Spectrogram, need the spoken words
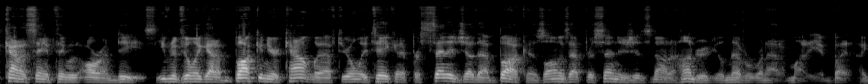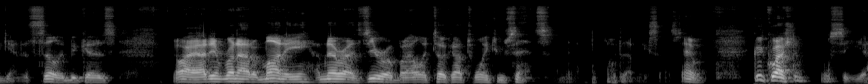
kind of the same thing with RMDs. Even if you only got a buck in your account left, you're only taking a percentage of that buck. And as long as that percentage is not 100, you'll never run out of money. But again, it's silly because all right, I didn't run out of money. I'm never at zero, but I only took out 22 cents. I hope that makes sense. Anyway, good question. We'll see you.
